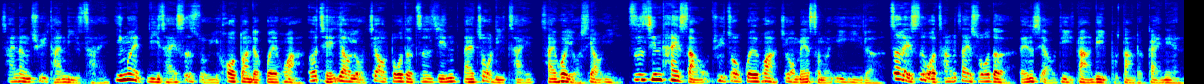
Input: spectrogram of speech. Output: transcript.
才能去谈理财，因为理财是属于后端的规划，而且要有较多的资金来做理财才会有效益。资金太少去做规划就没什么意义了。这也是我常在。说的“本小利大利不大”的概念。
